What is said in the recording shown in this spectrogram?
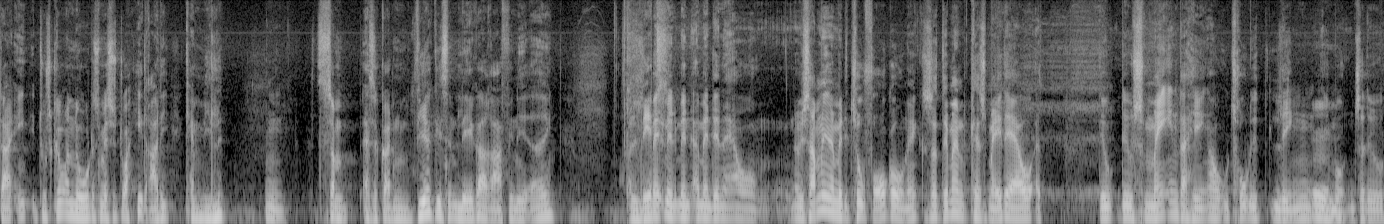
der er en, du skriver en note, som jeg synes, du har helt ret i. Camille. Mm. Som altså, gør den virkelig sådan lækker og raffineret. Ikke? Og let. Men, men, men, men den er jo... Når vi sammenligner med de to foregående, ikke, så det, man kan smage, det er jo, at det er jo, det er jo smagen, der hænger utroligt længe mm. i munden. Så det er jo,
